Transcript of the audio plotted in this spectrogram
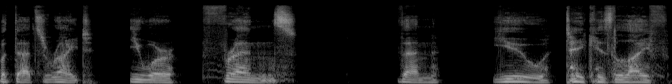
but that's right. You were friends. Then you take his life.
